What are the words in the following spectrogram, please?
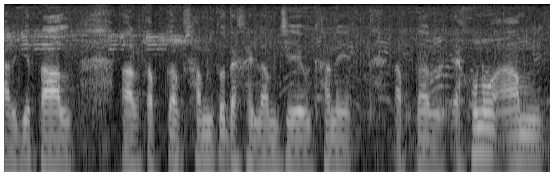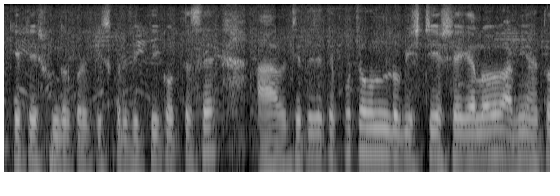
আর এই যে তাল, আর আপনার সামনে তো দেখাইলাম যে ওইখানে আপনার এখনও আম কেটে সুন্দর করে পিস করে বিক্রি করতেছে। আর যেতে যেতে প্রচণ্ড বৃষ্টি এসে গেল। আমি হয়তো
